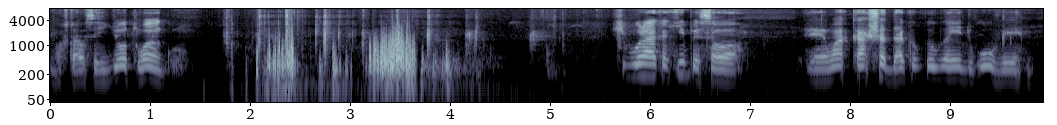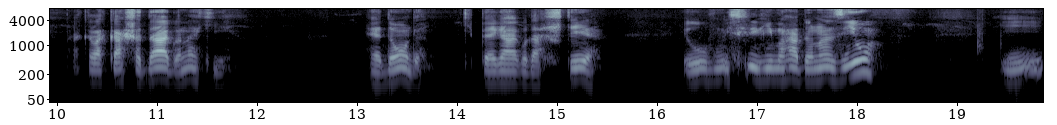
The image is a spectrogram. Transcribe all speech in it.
mostrar vocês de outro ângulo. Esse buraco aqui, pessoal, é uma caixa d'água que eu ganhei do governo. Aquela caixa d'água, né, que redonda, que pega a água da esteia. Eu me inscrevi em Radonazil e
